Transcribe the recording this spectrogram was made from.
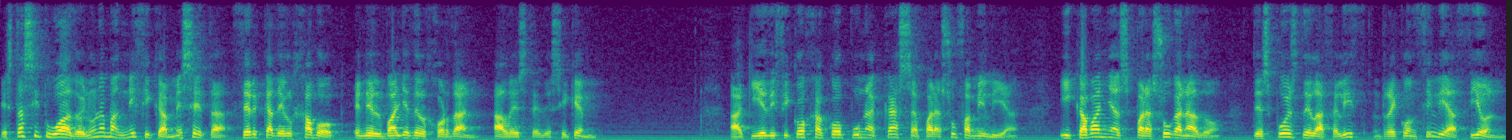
está situado en una magnífica meseta cerca del Jaboc, en el valle del Jordán, al este de Siquem. Aquí edificó Jacob una casa para su familia y cabañas para su ganado, después de la feliz reconciliación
